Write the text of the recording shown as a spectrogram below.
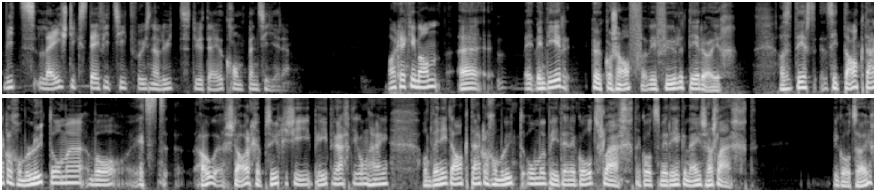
wie das Leistungsdefizit von unseren Leuten kompensieren. Marc Eggimann, äh, wenn ihr arbeiten wie fühlt ihr euch? Also ihr seid tagtäglich um Leute herum, die jetzt auch eine starke psychische Beeinträchtigung haben. Und wenn ich tagtäglich um Leute herum bin, denen geht es schlecht, dann geht es mir irgendwann schon schlecht. Wie geht es euch?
